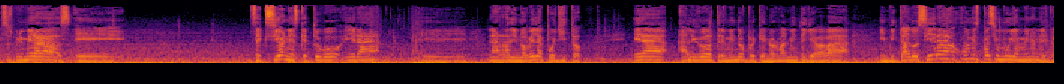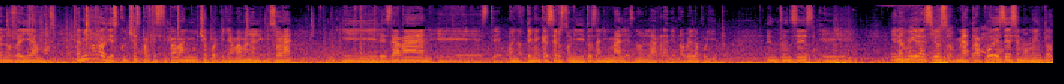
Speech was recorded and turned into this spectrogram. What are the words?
Sus primeras eh, secciones que tuvo era eh, la radionovela Pollito. Era algo tremendo porque normalmente llevaba invitados y era un espacio muy ameno en el cual nos reíamos. También los radioescuchas participaban mucho porque llamaban a la emisora y les daban, eh, este, bueno, tenían que hacer soniditos de animales, ¿no? La radionovela Pollito. Entonces, eh, era muy gracioso. Me atrapó desde ese momento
